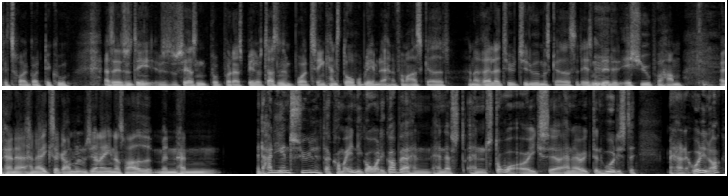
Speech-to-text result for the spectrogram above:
Det tror jeg godt, det kunne. Altså, jeg synes, det, hvis du ser sådan på, på deres spil, så er sådan en tænke, hans store problem er, at han er for meget skadet. Han er relativt tit ude med skade, så det er sådan mm. lidt et issue på ham. At han er, han er ikke så gammel, nu siger han er 31, men han... Men der har de en Syle, der kommer ind i går, og det kan godt være, at han, han, er, han er stor og ikke ser... Han er jo ikke den hurtigste, men han er hurtig nok.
